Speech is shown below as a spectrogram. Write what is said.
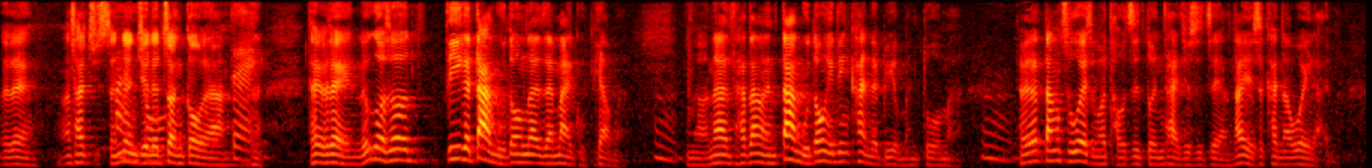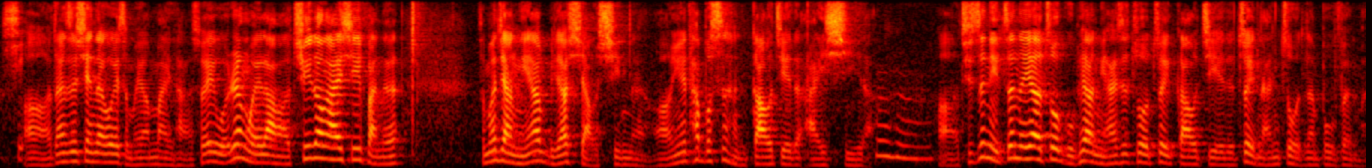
对不对？那他神盾觉得赚够了啊，对，对不对？如果说第一个大股东那在卖股票嘛，嗯啊，那他当然大股东一定看得比我们多嘛，嗯，他说当初为什么投资敦泰就是这样，他也是看到未来嘛，是啊，但是现在为什么要卖它？所以我认为啦，啊，驱动 IC 反而怎么讲，你要比较小心呢啊，因为它不是很高阶的 IC 啦。嗯哼。啊，其实你真的要做股票，你还是做最高阶的、最难做的那部分嘛。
